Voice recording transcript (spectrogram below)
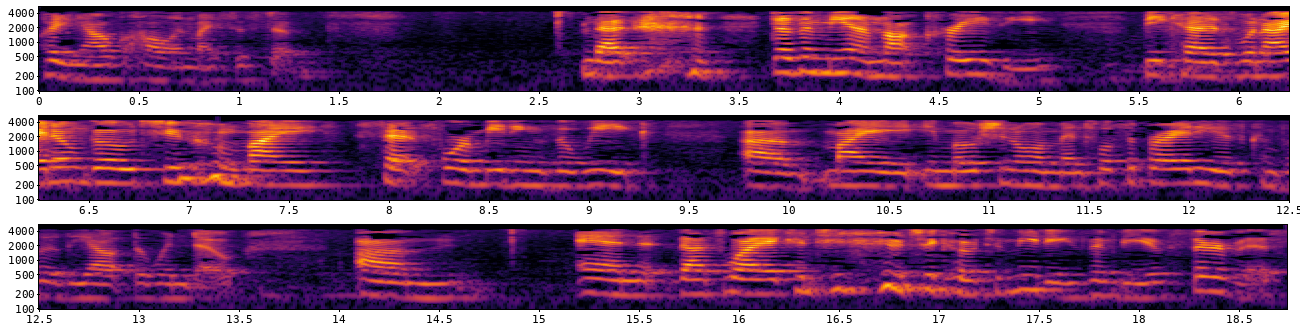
putting alcohol in my system. That doesn't mean I'm not crazy because when I don't go to my set four meetings a week, um, my emotional and mental sobriety is completely out the window. Um, and that's why I continue to go to meetings and be of service.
